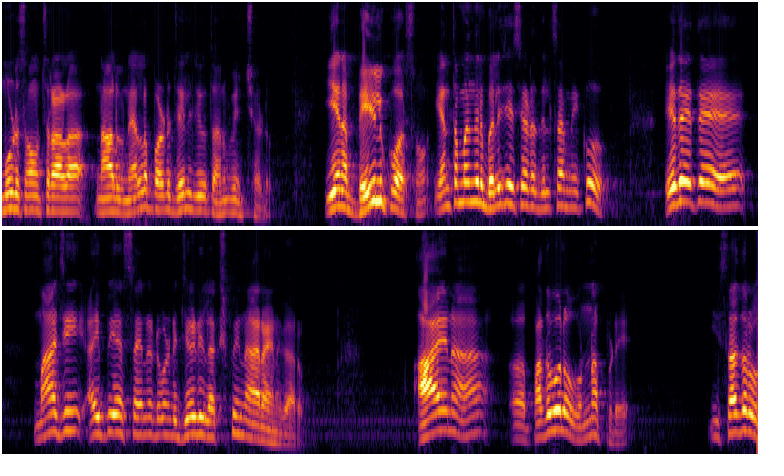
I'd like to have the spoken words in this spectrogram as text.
మూడు సంవత్సరాల నాలుగు నెలల పాటు జైలు జీవితం అనిపించాడు ఈయన బెయిల్ కోసం ఎంతమందిని బలి చేశాడో తెలుసా మీకు? ఏదైతే మాజీ ఐపీఎస్ అయినటువంటి జేడి లక్ష్మీనారాయణ గారు ఆయన పదవులో పదవిలో ఉన్నప్పుడే ఈ సదరు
